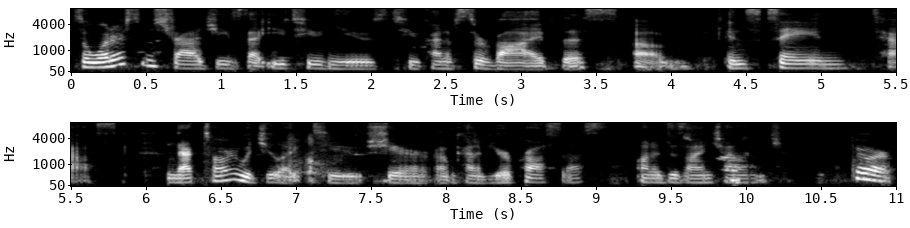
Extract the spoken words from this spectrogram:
So, what are some strategies that you two use to kind of survive this um, insane task? Nektar, would you like to share um, kind of your process on a design challenge? Sure.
